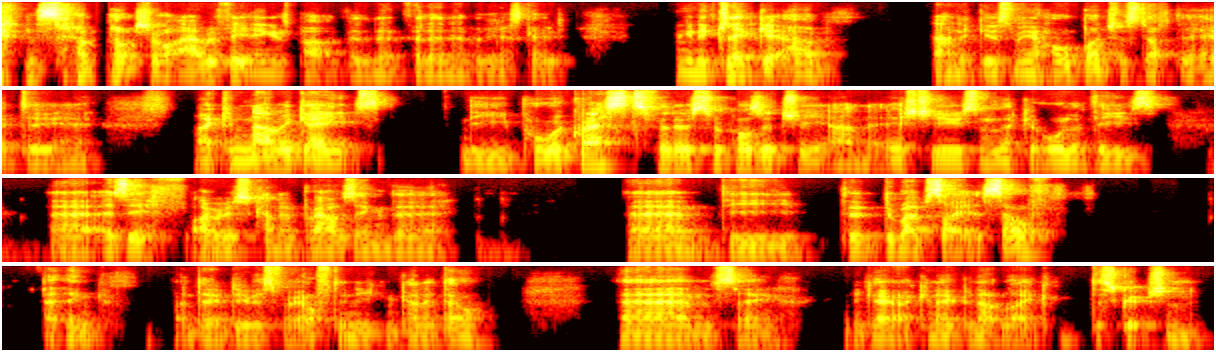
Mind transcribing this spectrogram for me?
so I'm not sure. I have a feeling it's part of vanilla, vanilla VS Code. I'm going to click GitHub and it gives me a whole bunch of stuff to hit do here. I can navigate the pull requests for this repository and the issues and look at all of these uh, as if I was kind of browsing the, um, the, the, the website itself. I think. I don't do this very often, you can kind of tell. Um, so okay, I can open up like description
